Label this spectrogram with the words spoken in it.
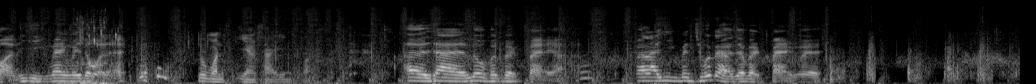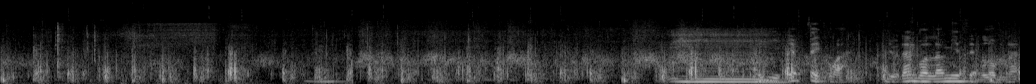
ก่อนที่ยิงแม่งไม่โดนอะลูกมันเอียงซ้ายเอียงขวาเออใช่รูปมันแปลกๆอะเวลายิงเป็นชุดอะจะแปลกๆเว้ยอืมเฮ้ยมีเอฟเฟกต์ว่ะ อยู่ด้านบนแล้วมีเสียงลมนะ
